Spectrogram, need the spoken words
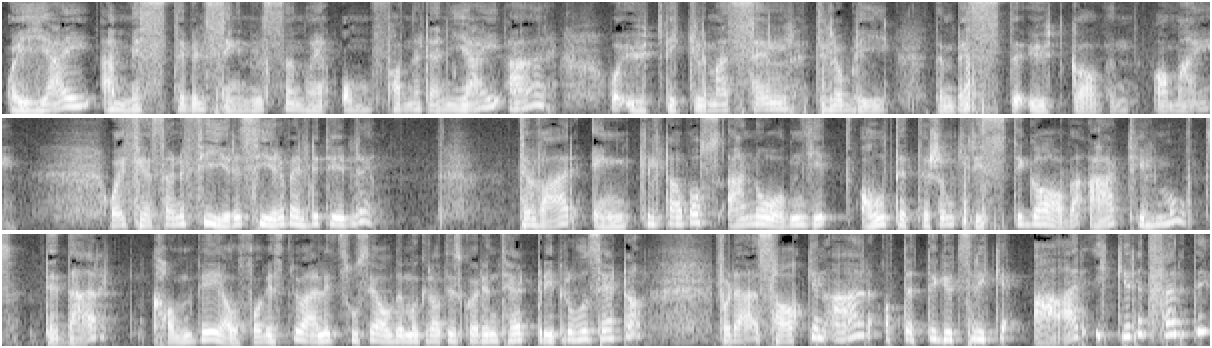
Og jeg er mest til velsignelse når jeg omfavner den jeg er, og utvikle meg selv til å bli den beste utgaven av meg. Og Efeserne 4 sier det veldig tydelig. Til hver enkelt av oss er nåden gitt alt ettersom Kristi gave er tilmålt. Det der kan vi, iallfall hvis du er litt sosialdemokratisk orientert, bli provosert av. For er, saken er at dette Guds rike er ikke rettferdig.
